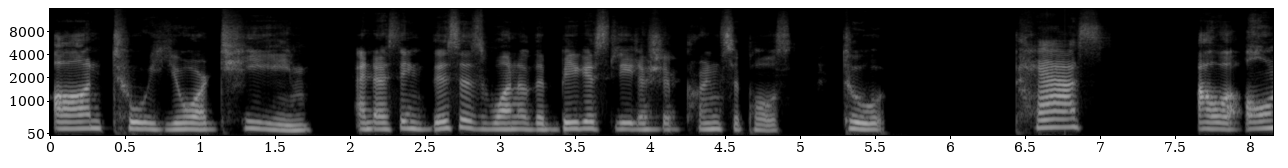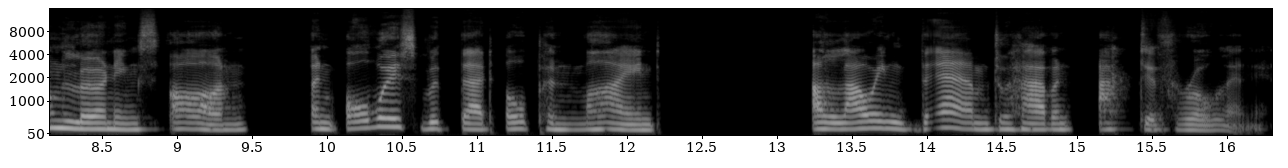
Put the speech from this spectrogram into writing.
onto your team. And I think this is one of the biggest leadership principles to pass our own learnings on and always with that open mind, allowing them to have an active role in it.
